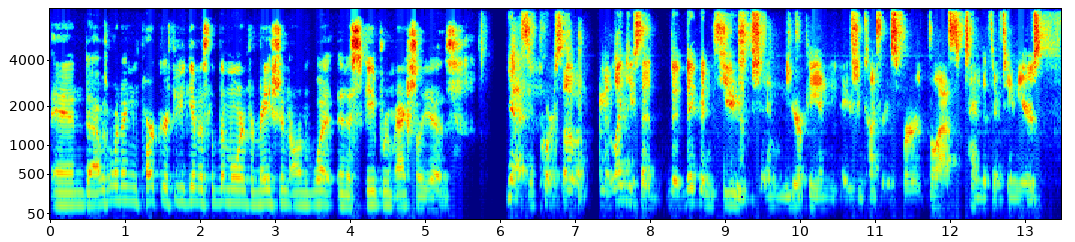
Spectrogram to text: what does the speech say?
And uh, I was wondering, Parker, if you could give us a little bit more information on what an escape room actually is. Yes, of course. So, I mean, like you said, they've been huge in European, Asian countries for the last 10 to 15 years.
